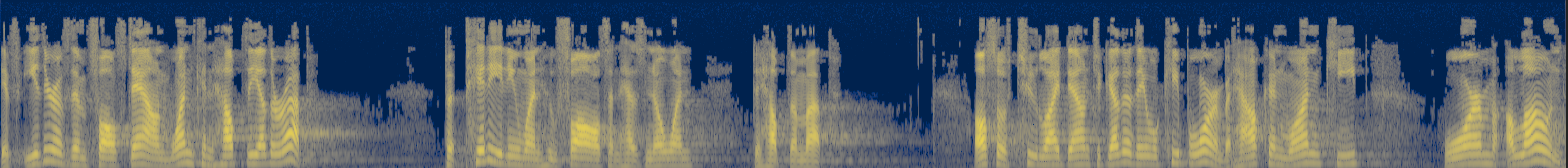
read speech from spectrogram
If either of them falls down, one can help the other up. But pity anyone who falls and has no one to help them up. Also, if two lie down together, they will keep warm. But how can one keep warm alone?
